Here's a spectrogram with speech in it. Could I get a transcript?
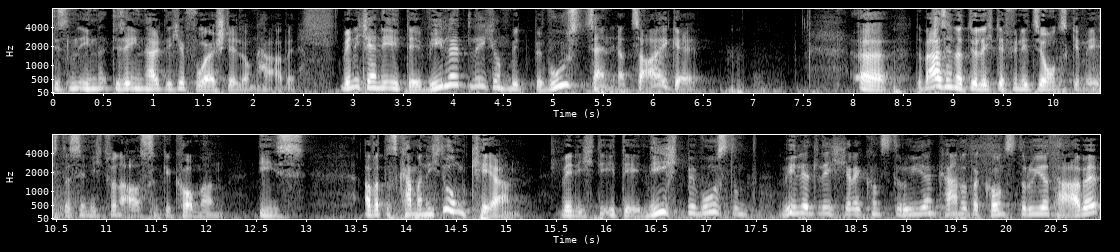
diesen, diese inhaltliche Vorstellung habe. Wenn ich eine Idee willentlich und mit Bewusstsein erzeuge, äh, da weiß ich natürlich definitionsgemäß, dass sie nicht von außen gekommen ist. Aber das kann man nicht umkehren. Wenn ich die Idee nicht bewusst und willentlich rekonstruieren kann oder konstruiert habe,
